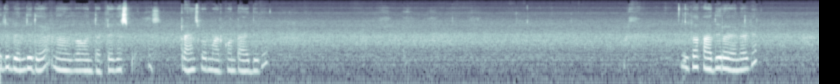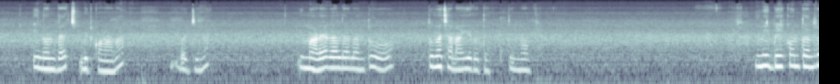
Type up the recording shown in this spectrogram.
ಇದು ಬೆಂದಿದೆ. ನಾವೀಗ ಒಂದು ತಟ್ಟೆಗೆ ಟ್ರಾನ್ಸ್ಫರ್ ಮಾಡ್ಕೊತಾ ಇದ್ದೀವಿ ಈಗ ಕಾದಿರೋ ಎಣ್ಣೆಗೆ ಇನ್ನೊಂದು ಬ್ಯಾಚ್ ಬಿಟ್ಕೊಳೋಣ ಬಜ್ಜಿನ. ಈ ಮಳೆಗಾಲದಲ್ಲಂತೂ ತುಂಬ ಚೆನ್ನಾಗಿರುತ್ತೆ ತಿನ್ನೋಕ್ಕೆ ನಿಮಗೆ ಬೇಕು ಅಂತಂದರೆ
